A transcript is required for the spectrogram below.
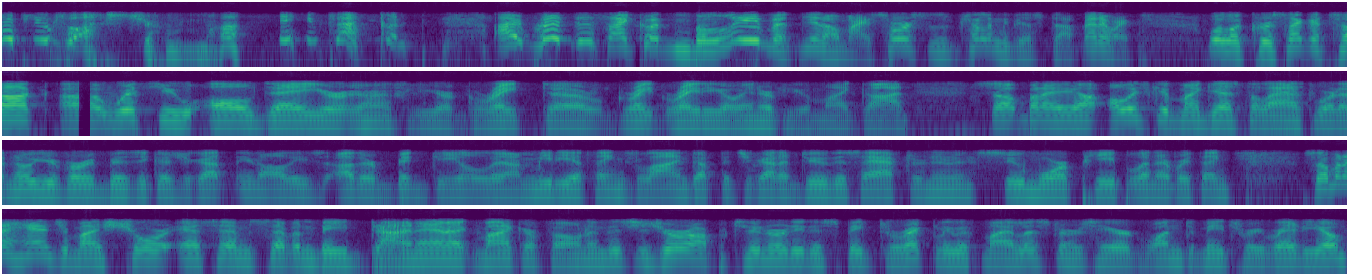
Have you lost your mind? I couldn't. I read this. I couldn't believe it. You know, my sources are telling me this stuff. Anyway, well, look, Chris, I could talk uh, with you all day. You're uh, you're a great, uh, great radio interview. My God. So, but I uh, always give my guest the last word. I know you're very busy because you got you know all these other big deal uh, media things lined up that you got to do this afternoon and sue more people and everything. So I'm going to hand you my Shure SM7B dynamic microphone, and this is your opportunity to speak directly with my listeners here at One Dimitri Radio.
